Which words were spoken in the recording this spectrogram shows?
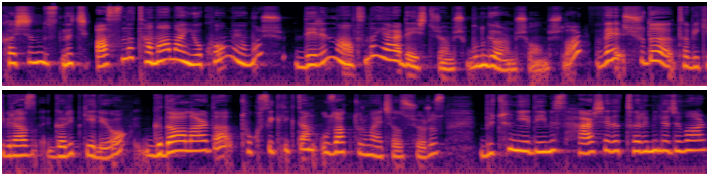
kaşının üstüne çık. Aslında tamamen yok olmuyormuş. Derinin altında yer değiştiriyormuş. Bunu görmüş olmuşlar. Ve şu da tabii ki biraz garip geliyor Gıdalarda toksiklikten uzak durmaya çalışıyoruz. Bütün yediğimiz her şeyde tarım ilacı var.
